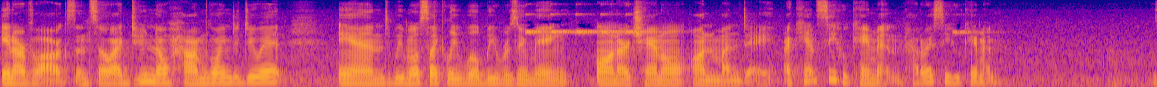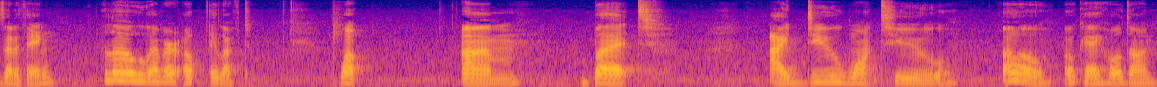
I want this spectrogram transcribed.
in our vlogs. And so I do know how I'm going to do it and we most likely will be resuming on our channel on Monday. I can't see who came in. How do I see who came in? Is that a thing? Hello, whoever. Oh, they left. Well, um, but I do want to, oh, okay, hold on.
